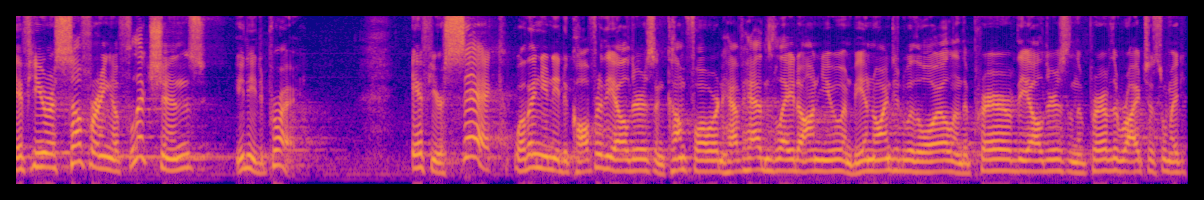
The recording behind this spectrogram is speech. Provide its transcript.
If you are suffering afflictions, You need to pray. If you're sick, well, then you need to call for the elders and come forward and have hands laid on you and be anointed with oil, and the prayer of the elders and the prayer of the righteous will make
